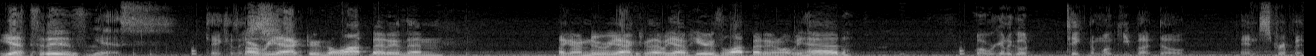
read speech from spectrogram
Yes, it is. Yes. Okay, because Our reactor's a lot better than, like our new reactor that we have here is a lot better than what we had. Well, we're gonna go take the Monkeybutt though, and strip it.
